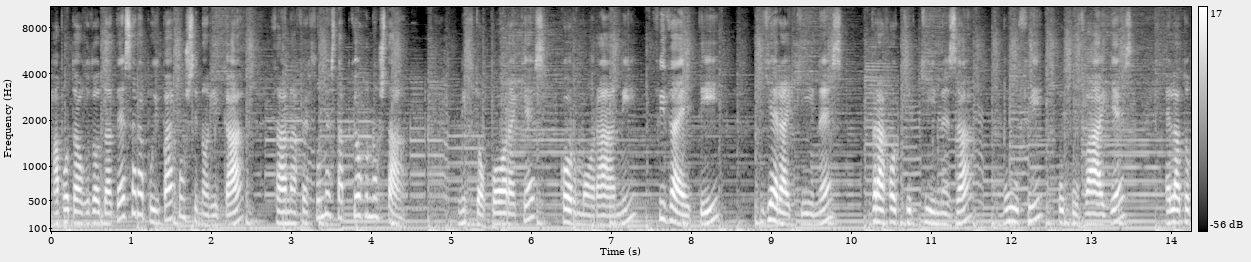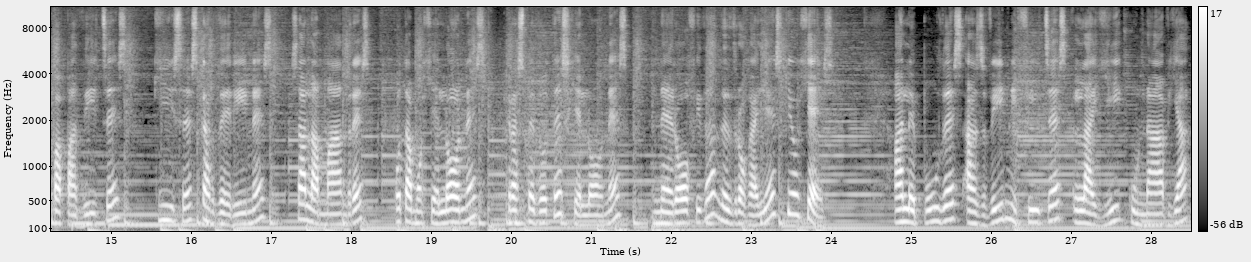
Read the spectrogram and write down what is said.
Από τα 84 που υπάρχουν συνολικά, θα αναφερθούμε στα πιο γνωστά. Νυχτοκόρακες, κορμοράνι, φιδαετή, γερακίνες, βραχοκυρκίνεζα, μπούφι, κουκουβάγες, ελατοπαπαδίτσες, κίσες, καρδερίνες, σαλαμάνδρες, ποταμοχελώνες, κρασπεδωτές χελώνες, νερόφιδα, δεδρογαλιές και οχές. Αλεπούδες, ασβήνοι, φίτσες, λαγί, κουνάβια,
